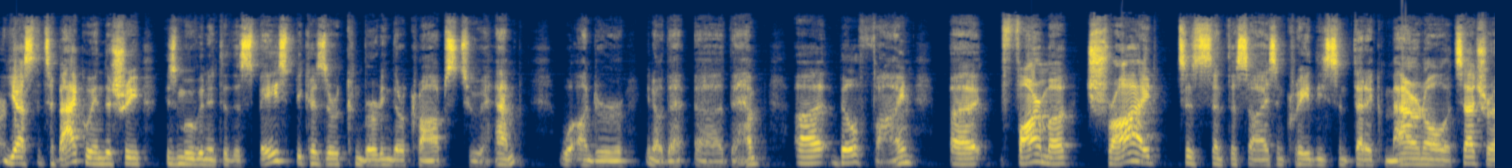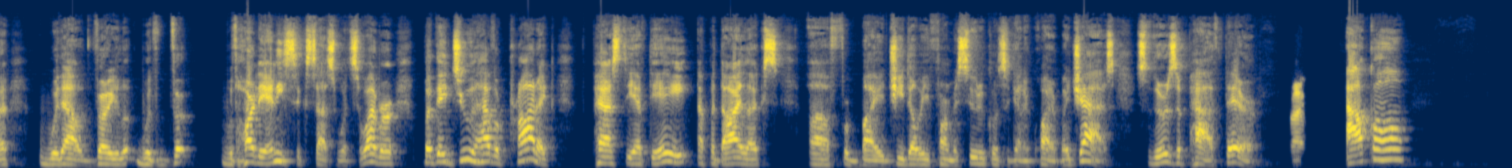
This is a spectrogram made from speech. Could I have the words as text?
yes, the tobacco industry is moving into this space because they're converting their crops to hemp well, under, you know, the uh, the hemp uh, bill. Fine. Uh, pharma tried to synthesize and create these synthetic marinol, et cetera, without very with with hardly any success whatsoever. But they do have a product past the FDA, Epidiolex, uh, for by GW Pharmaceuticals, again acquired by Jazz. So there is a path there. Right. Alcohol,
